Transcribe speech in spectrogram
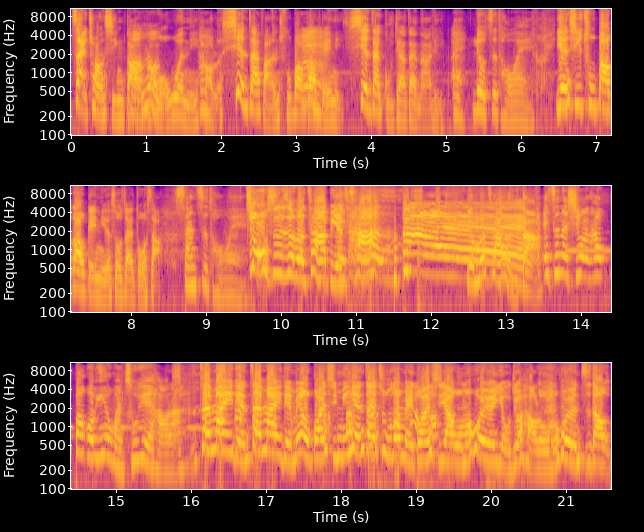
再创新高嗯。那我问你好了，现在法人出报告给你，现在股价在哪里？哎，六字头哎，妍希出报告给你的时候在多少？三字头哎，就是这个差别哎差。很大哎，有没有差很大哎，真的希望它报告越晚出越好啦。再慢一点，再慢一点没有关系，明天再出都没关系啊。我们会员有就好了，我们会员知道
